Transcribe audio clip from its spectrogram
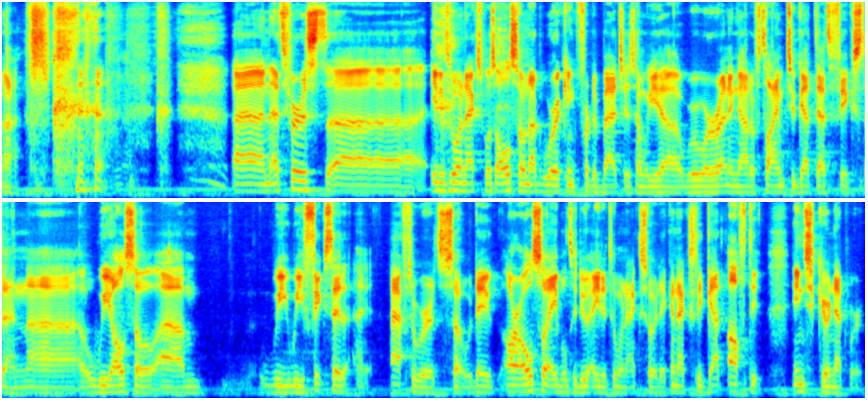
Ah. and at first, uh, 802.1x was also not working for the badges, and we uh, we were running out of time to get that fixed. And uh, we also um, we, we fixed it uh, afterwards. So they are also able to do 802.1x, so they can actually get off the insecure network.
